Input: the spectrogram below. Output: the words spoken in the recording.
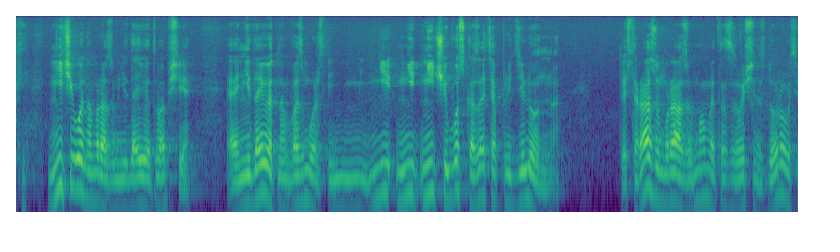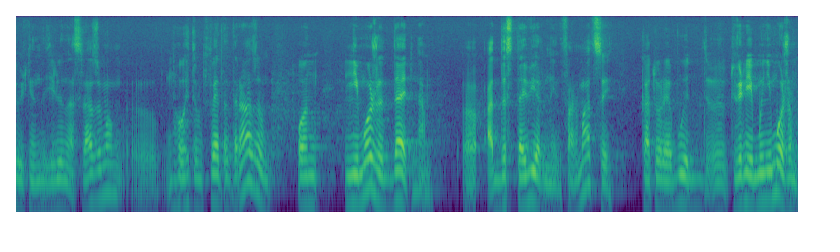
ничего нам разум не дает вообще, э, не дает нам возможности ни, ни, ничего сказать определенно – то есть разум разумом, это очень здорово, Всевышний наделил нас разумом, э, но это, этот разум, он не может дать нам э, достоверной информации, которая будет, э, вернее, мы не можем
